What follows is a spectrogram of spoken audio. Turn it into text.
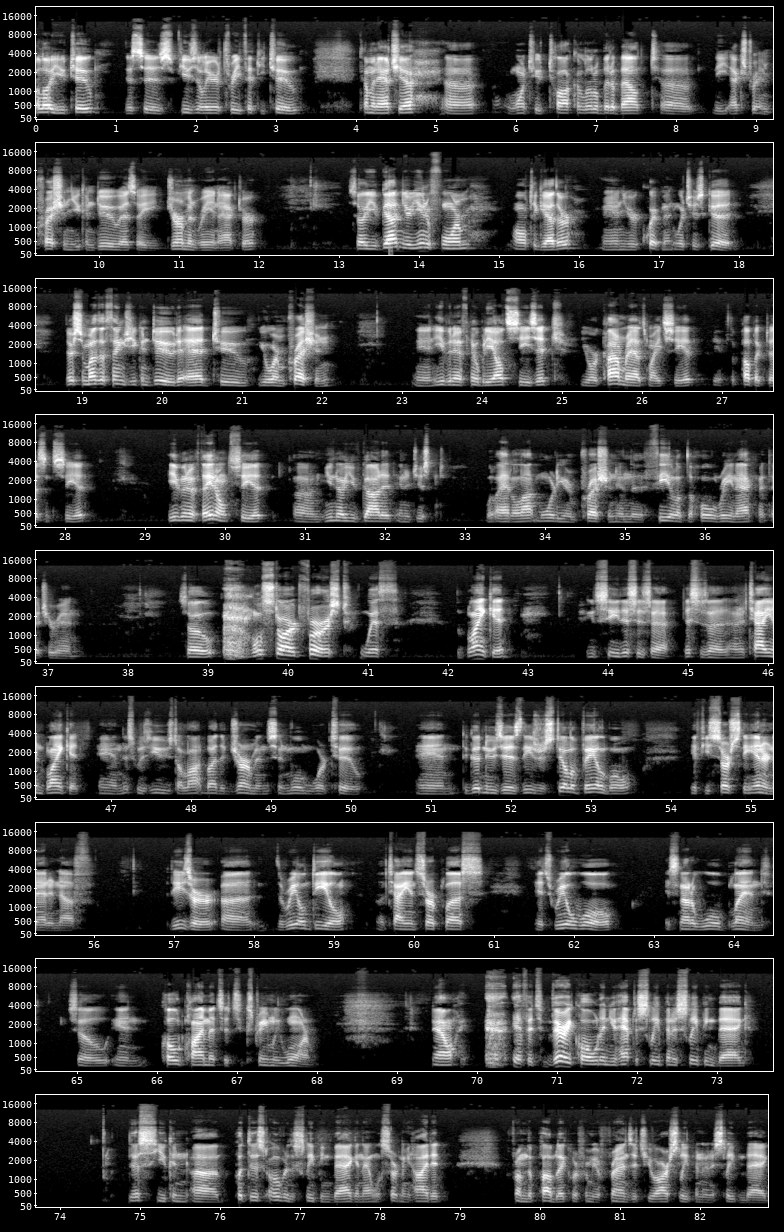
Hello YouTube, this is Fusilier 352 coming at you. Uh, I want to talk a little bit about uh, the extra impression you can do as a German reenactor. So you've gotten your uniform all together and your equipment, which is good. There's some other things you can do to add to your impression, and even if nobody else sees it, your comrades might see it if the public doesn't see it even if they don't see it, um, you know you've got it, and it just will add a lot more to your impression and the feel of the whole reenactment that you're in. So we'll start first with the blanket. You can see this is a this is a, an Italian blanket, and this was used a lot by the Germans in World War II. And the good news is these are still available if you search the internet enough. These are uh, the real deal Italian surplus. It's real wool. It's not a wool blend. So in cold climates, it's extremely warm. Now, if it's very cold and you have to sleep in a sleeping bag, this you can uh, put this over the sleeping bag, and that will certainly hide it from the public or from your friends that you are sleeping in a sleeping bag.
